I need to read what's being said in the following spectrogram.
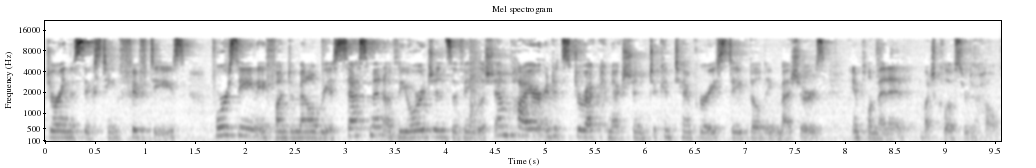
during the 1650s, forcing a fundamental reassessment of the origins of English empire and its direct connection to contemporary state building measures implemented much closer to home.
